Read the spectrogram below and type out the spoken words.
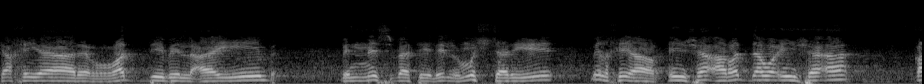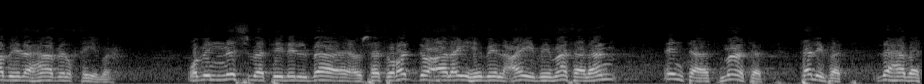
كخيار الرد بالعيب بالنسبة للمشتري بالخيار إن شاء رد وإن شاء قبلها بالقيمة. وبالنسبة للبائع سترد عليه بالعيب مثلا انتهت ماتت تلفت ذهبت.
